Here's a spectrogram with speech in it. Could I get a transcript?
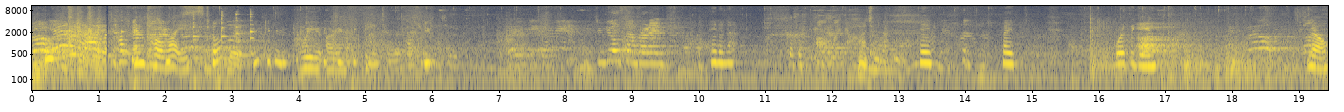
How impolite. We are in theater. Two heels down, Brennan. Hey, Dana. Oh my god. Hey. Hey. We're at the game. No.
